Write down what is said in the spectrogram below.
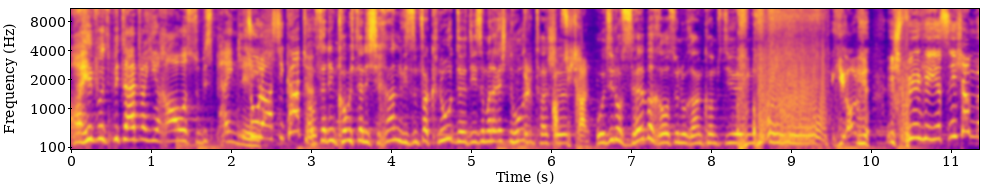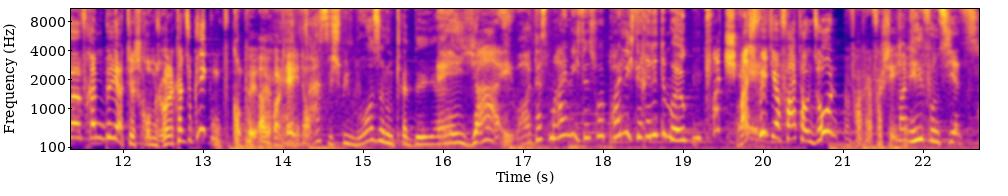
Oh, hilf uns bitte einfach hier raus. Du bist peinlich. So, Lars, die Karte. Außerdem komme ich da nicht ran. Wir sind verknotet. Die ist in meiner rechten Hosentasche. Kommst nicht dran. Hol sie doch selber raus, wenn du rankommst, Jürgen. Ja, ich spiele hier jetzt nicht am äh, fremden Billardtisch rum. Oder kannst du knicken, Kumpel? Also, hey, doch. Was? Wir spielen Warzone und kein Billard. Ey, ja, ey. Oh, das meine ich. Das ist voll peinlich. Der redet immer irgendeinen Quatsch. Was ey. spielt ihr Vater und Sohn? Ver Verstehe ich Mann, hilf uns jetzt.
